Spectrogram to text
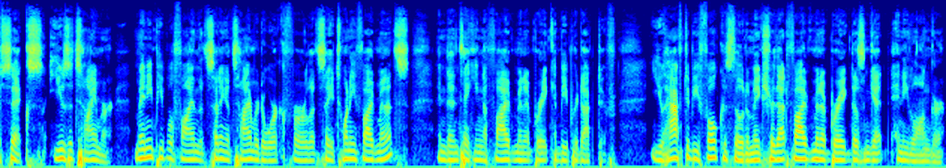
six, use a timer. Many people find that setting a timer to work for, let's say, 25 minutes and then taking a five minute break can be productive. You have to be focused, though, to make sure that five minute break doesn't get any longer.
